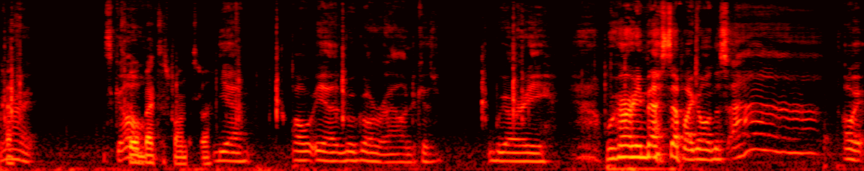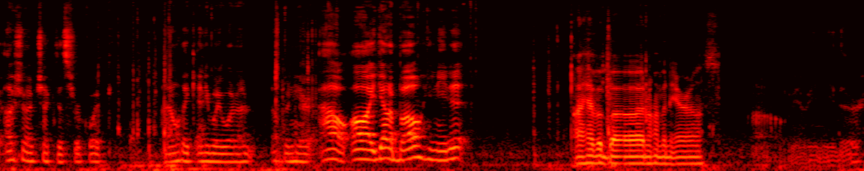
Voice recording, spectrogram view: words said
Okay. Alright. Let's go. Go back to spawn this way. Yeah. Oh yeah, we'll go around because we already we already messed up by going this. Ah. Oh wait, I should check this real quick. I don't think anybody went up in here. Ow. Oh, you got a bow? You need it? I have a bow. I don't have any arrows. Oh, yeah, me neither.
